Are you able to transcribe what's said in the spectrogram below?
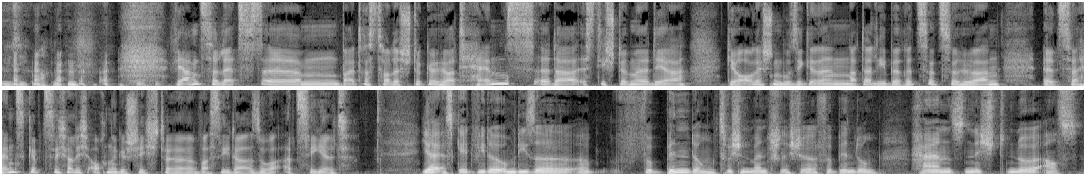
Musik machen. Wir haben zuletzt ähm, ein weiteres tolles Stück gehört, Hans. Äh, da ist die Stimme der georgischen Musikerin Nathalie Beritze zu hören. Äh, zu Hans gibt es sicherlich auch eine Geschichte, was sie da so erzählt. Ja, es geht wieder um diese äh, Verbindung, zwischenmenschliche Verbindung. Hans nicht nur als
